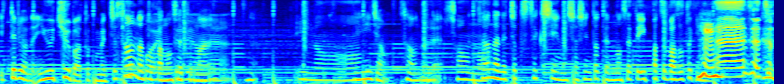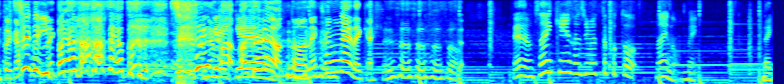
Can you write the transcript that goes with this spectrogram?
言ってるよね。YouTuber とかめっちゃサウナとか載せてない、結構行ってるよね。いいな。いいじゃんサウナで、ねサウナ。でちょっとセクシーな写真撮って載せて一発バズった時に。えー、じゃあちょっとすぐ一発バズさせようとする。すぐねババズるのをね考えなきゃ。そうそうそうそうえでも最近始めたことないの？メイない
